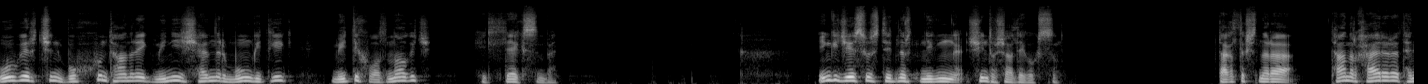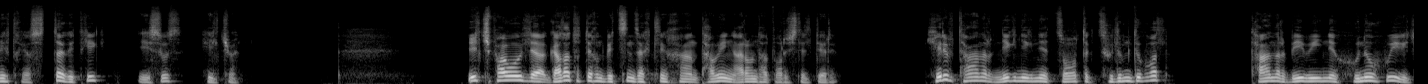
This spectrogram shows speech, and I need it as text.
үүгээр чинь бүх хүн та нарыг миний шавнар мөн гэдгийг мэдэх болно гэж хэллээ гэсэн байна. Ингэж Есүс тэднэрт нэгэн шин тушаалыг өгсөн. Дагалдагч нараа та нар хайраараа танигдах ёстой гэдгийг Иесус хэлж байна. Илч Паул Галатотынд бичсэн загтлынхаа 5-ын 15 дугаар эшлэлдэр хэрв та нар нэг нэгнээ зуудаг цөлмдөг бол та нар бие биенээ хөнөөхүй гэж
